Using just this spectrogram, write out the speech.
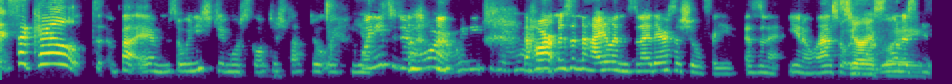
It's a kilt. But um, so we need to do more Scottish stuff, don't we? We need to do more. We need to do more. The Hartmanns and the Highlands. Now there's a show for you, isn't it? You know, that's what we want. We want to see Seriously.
